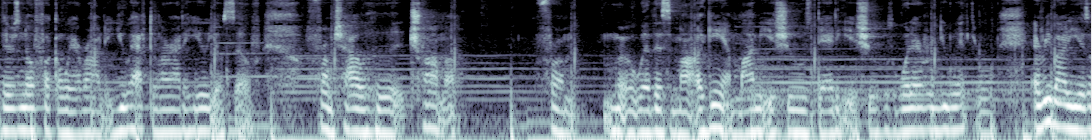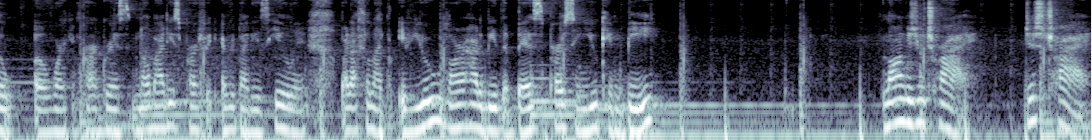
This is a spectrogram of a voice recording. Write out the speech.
There's no fucking way around it. You have to learn how to heal yourself from childhood trauma, from whether it's my again mommy issues daddy issues whatever you went through. Everybody is a, a, work in progress. Nobody is perfect. Everybody is healing. But i feel like if you learn how to be the best person you can be long as you try just try.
